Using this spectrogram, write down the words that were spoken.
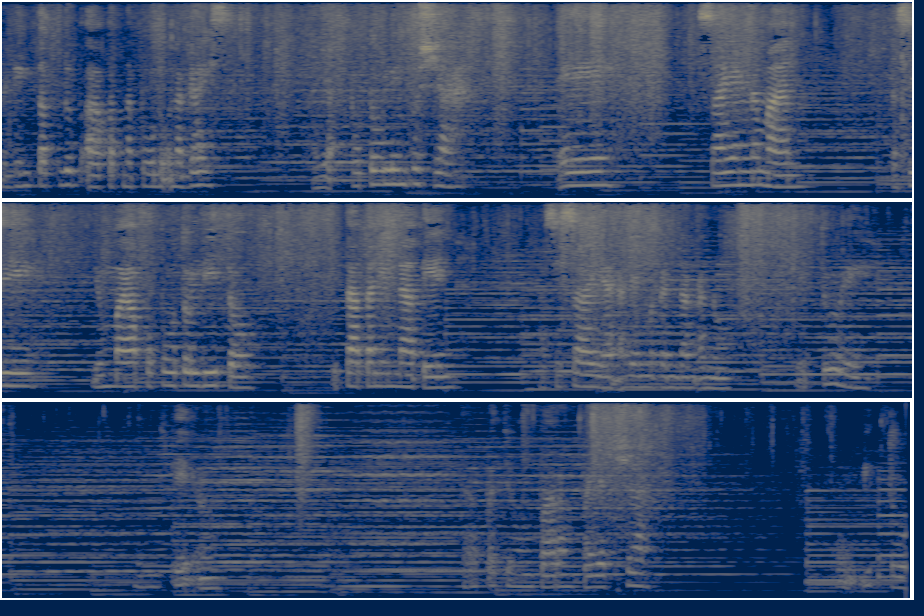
Naging tatlo, apat na puno na, guys. Kaya putulin ko siya. Eh, sayang naman kasi yung mapuputol dito, itatanim natin kasi sayang, alin magandang ano ito eh hindi oh dapat yung parang payat siya. Kung ito.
